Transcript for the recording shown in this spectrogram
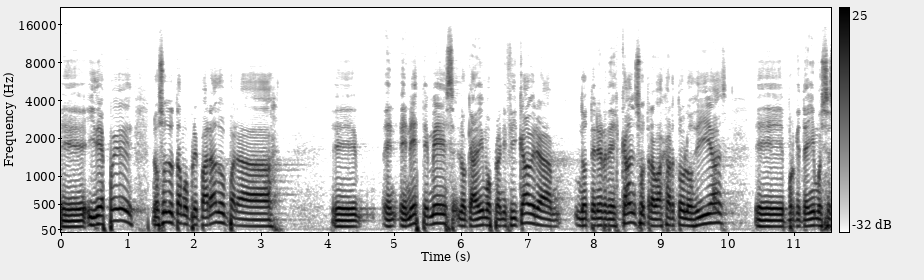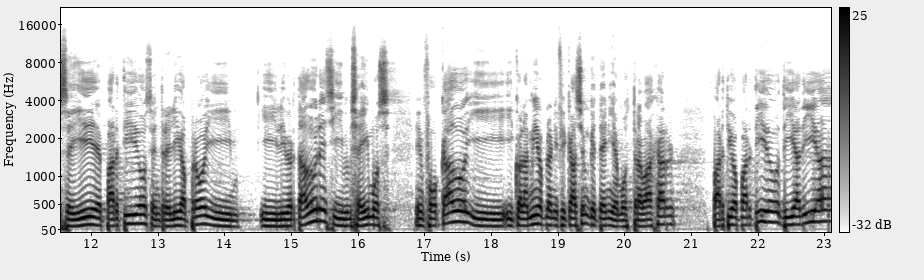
Eh, y después nosotros estamos preparados para eh, en, este mes lo que habíamos planificado era no tener descanso, trabajar todos los días, eh, porque teníamos ese seguida de partidos entre Liga Pro y, Libertadores y seguimos enfocados y, con la misma planificación que teníamos, trabajar partido a partido, día a día,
